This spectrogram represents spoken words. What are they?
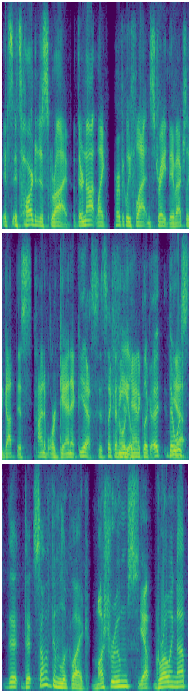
it's it's hard to describe but they're not like perfectly flat and straight they've actually got this kind of organic yes, it's like an feel. organic look. Uh, there Yeah. was there, there, some of them look like mushrooms. yep Growing up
